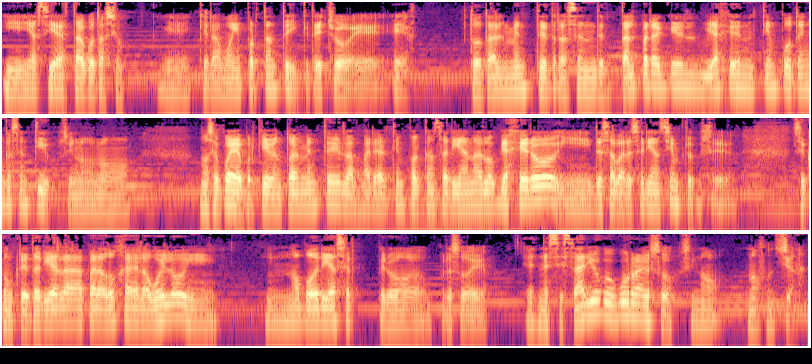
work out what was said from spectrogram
y hacía esta acotación, eh, que era muy importante y que de hecho eh, es totalmente trascendental para que el viaje en el tiempo tenga sentido, si no, no, no se puede, porque eventualmente las mareas del tiempo alcanzarían a los viajeros y desaparecerían siempre. Se, se concretaría la paradoja del abuelo y, no podría ser, pero por eso es, es necesario que ocurra eso, si no, no funciona.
